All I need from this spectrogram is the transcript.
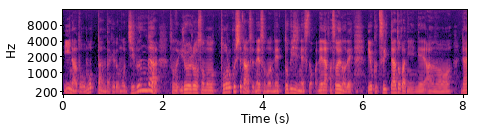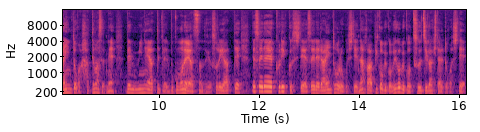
いいなと思ったんだけども、自分が、その、いろいろその、登録してたんですよね。そのネットビジネスとかね、なんかそういうので、よく Twitter とかにね、あの、LINE とか貼ってますよね。で、みんなやってて、僕もね、やってたんですけど、それやって、で、それでクリックして、それで LINE 登録して、なんかピコピコピコピコ通知が来たりとかして、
